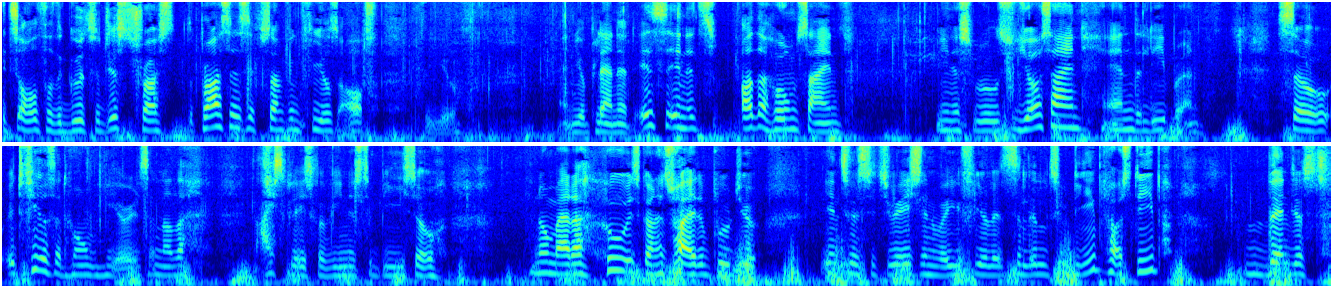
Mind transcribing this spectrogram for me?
It's all for the good, so just trust the process if something feels off for you. And your planet is in its other home sign. Venus rules your sign and the Libran. So it feels at home here. It's another nice place for Venus to be. So no matter who is gonna try to put you into a situation where you feel it's a little too deep or steep, then just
